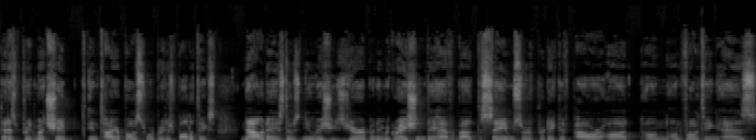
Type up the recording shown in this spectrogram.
That has pretty much shaped entire post-war British politics. Nowadays, those new issues, Europe and immigration, they have about the same sort of predictive power on on, on voting as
